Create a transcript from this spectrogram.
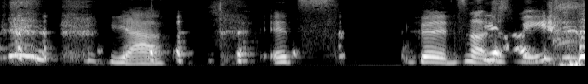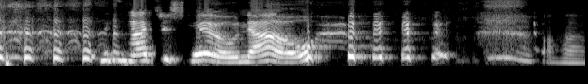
yeah. It's good. It's not yeah. just me. it's not just you. No. uh,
